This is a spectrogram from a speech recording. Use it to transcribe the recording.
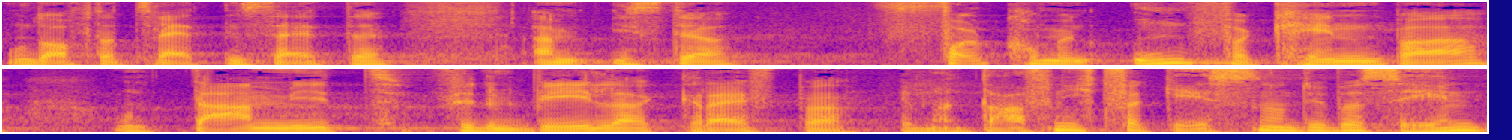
Und auf der zweiten Seite ähm, ist er vollkommen unverkennbar und damit für den Wähler greifbar. Man darf nicht vergessen und übersehen,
